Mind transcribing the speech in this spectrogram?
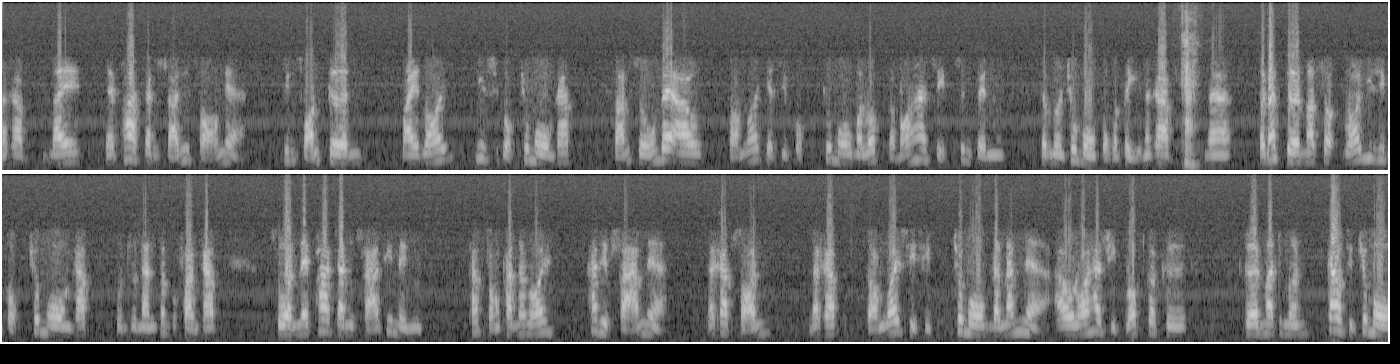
นะครับ ใน ในภาคการศึกษาที่สองเนี่ยจึงสอนเกินไป126ชั่วโมงครับศาลสูงได้เอา276ชั่วโมงมาลบกับ150ซึ่งเป็นจำนวนชั่วโมงปกตินะครับค่ะนะฮะเพราะฉะนั้นเกินมา126ชั่วโมงครับ คุณสุนันท์ท่านผู้ฟังครับ ส่วนในภาคการศึกษาที่หนึ่งทับ2,553เนี่ยนะครับ สอนนะครับ240ชั่วโมง ดังนั้นเนี่ยเอา150ลบก็คือ เกินมาจำนวน90ชั่วโมง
